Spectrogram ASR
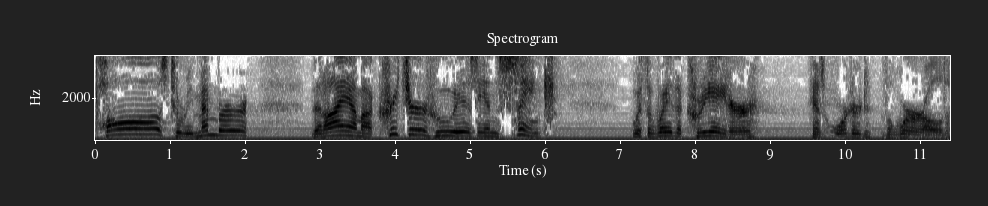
pause to remember that I am a creature who is in sync with the way the Creator has ordered the world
